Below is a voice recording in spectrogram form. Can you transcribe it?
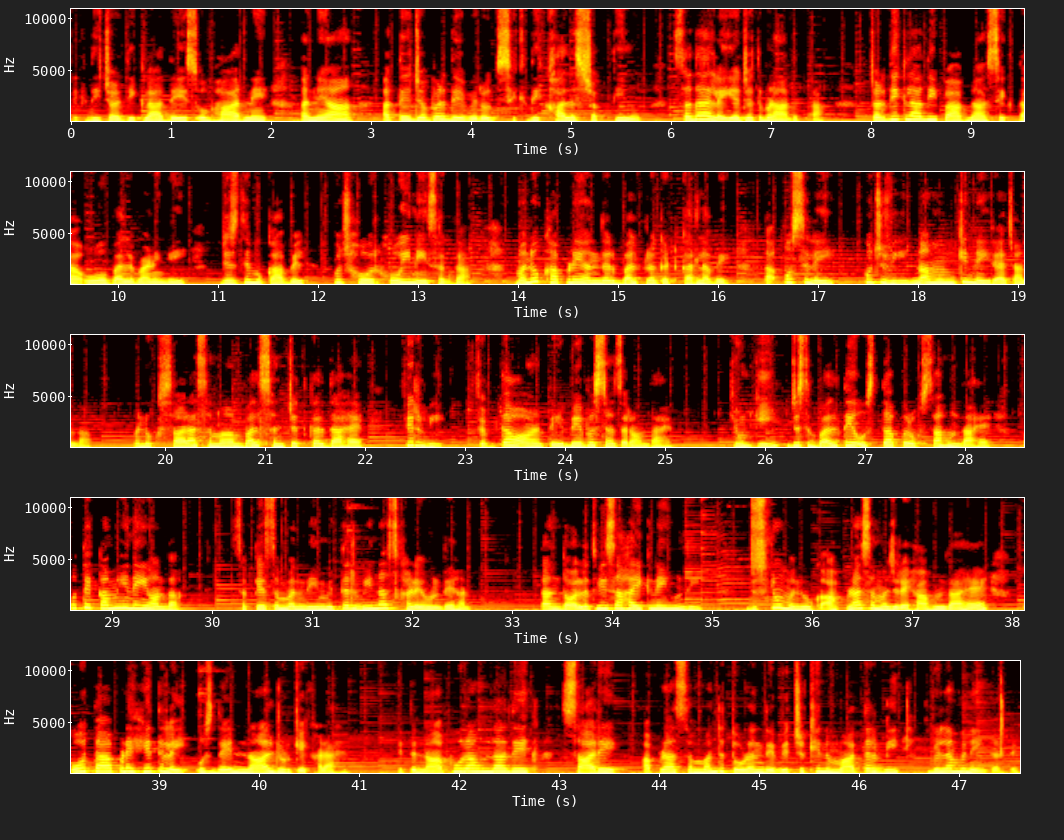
ਸਿੱਖ ਦੀ ਚੜ੍ਹਦੀ ਕਲਾ ਦੇ ਇਸ ਉਭਾਰ ਨੇ ਅਨਿਆ ਅਤੇ ਜ਼ਬਰ ਦੇ ਵਿਰੁੱਧ ਸਿੱਖ ਦੀ ਖਾਲਸ ਸ਼ਕਤੀ ਨੂੰ ਸਦਾ ਲਈ ਅਜਿੱਤ ਬਣਾ ਦਿੱਤਾ। ਚੜ੍ਹਦੀ ਕਲਾ ਦੀ ਭਾਵਨਾ ਸਿੱਖ ਦਾ ਉਹ ਬਲ ਬਣ ਗਈ, ਜਿਸ ਦੇ ਮੁਕਾਬਲ ਕੁਝ ਹੋਰ ਹੋ ਹੀ ਨਹੀਂ ਸਕਦਾ। ਮਨੁੱਖ ਆਪਣੇ ਅੰਦਰ ਬਲ ਪ੍ਰਗਟ ਕਰ ਲਵੇ, ਤਾਂ ਉਸ ਲਈ ਕੁਝ ਵੀ ਨਾਮੁਮਕਿਨ ਨਹੀਂ ਰਹਿ ਜਾਂਦਾ। ਮਨੁੱਖ ਸਾਰਾ ਸਮਾਂ ਬਲ ਸੰਚਿਤ ਕਰਦਾ ਹੈ, ਫਿਰ ਵੀ ਵਿਪਤਾ ਆਉਣ ਤੇ ਬੇਬਸ ਨਜ਼ਰ ਆਉਂਦਾ ਹੈ। ਕਿਉਂਕਿ ਜਿਸ ਬਲ ਤੇ ਉਸ ਦਾ ਭਰੋਸਾ ਹੁੰਦਾ ਹੈ, ਉਹ ਤੇ ਕਮ ਹੀ ਨਹੀਂ ਆਉਂਦਾ। ਸਕੇ ਸੰਬੰਧੀ ਮਿੱਤਰ ਵੀ ਨਸ ਖੜੇ ਹੁੰਦੇ ਹਨ। ਤਾਂ ਦੌਲਤ ਵੀ ਸਹਾਇਕ ਨਹੀਂ ਹੁੰਦੀ। ਜਿਸ ਨੂੰ ਮਨੁੱਖ ਆਪਣਾ ਸਮਝ ਰਿਹਾ ਹੁੰਦਾ ਹੈ, ਉਹ ਤਾਂ ਆਪਣੇ ਹਿੱਤ ਲਈ ਉਸ ਦੇ ਨਾਲ ਜੁੜ ਕੇ ਖੜਾ ਹੈ। ਹਿੱਤ ਨਾ ਪੂਰਾ ਹੁੰਦਾ ਦੇਖ, ਸਾਰੇ ਆਪਣਾ ਸੰਬੰਧ ਤੋੜਨ ਦੇ ਵਿੱਚ ਖਿਨ ਮਾਤਰ ਵੀ ਵਿਲੰਬ ਨਹੀਂ ਕਰਦੇ।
